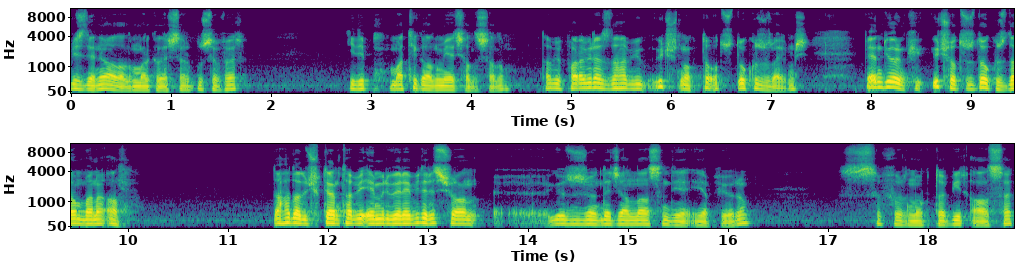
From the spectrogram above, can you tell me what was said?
Biz de ne alalım arkadaşlar bu sefer? Gidip matik almaya çalışalım. Tabi para biraz daha büyük. 3.39 liraymış. Ben diyorum ki 3.39'dan bana al. Daha da düşükten tabi emir verebiliriz. Şu an e, gözünüzün önünde canlansın diye yapıyorum. 0.1 alsak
